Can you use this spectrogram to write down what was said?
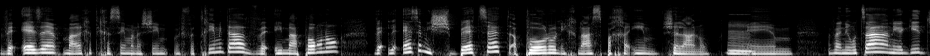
ואיזה מערכת יחסים אנשים מפתחים איתה, ועם הפורנו, ולאיזה משבצת הפורנו נכנס בחיים שלנו. Mm. אמ, ואני רוצה, אני אגיד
